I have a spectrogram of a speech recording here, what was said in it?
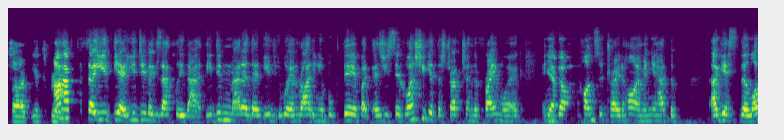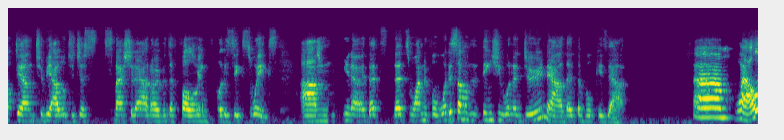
So it's brilliant. I have to say, you yeah, you did exactly that. It didn't matter that you weren't writing a book there, but as you said, once you get the structure and the framework, and yep. you go and concentrate home, and you had the, I guess, the lockdown to be able to just smash it out over the following yep. four to six weeks. Um, you know, that's that's wonderful. What are some of the things you want to do now that the book is out? Um, well,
